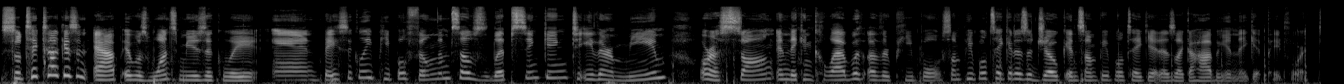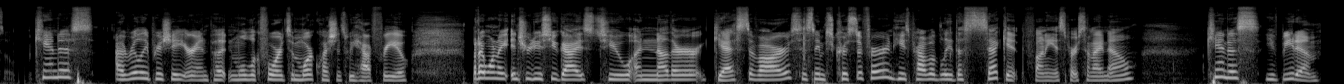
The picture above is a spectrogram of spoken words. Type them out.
so TikTok is an app. It was once Musical.ly, and basically people film themselves lip syncing to either a meme or a song, and they can collab with other people. Some people take it as a joke, and some people take it as like a hobby, and they get paid for it. So, Candace, I really appreciate your input, and we'll look forward to more questions we have for you. But I want to introduce you guys to another guest of ours. His name's Christopher, and he's probably the second funniest person I know. Candace, you've beat him.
